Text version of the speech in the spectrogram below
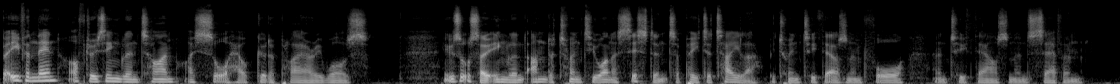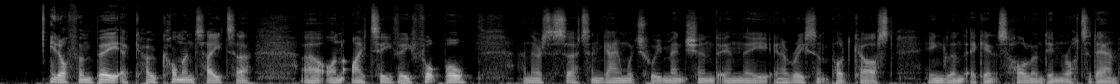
But even then, after his England time, I saw how good a player he was. He was also England under 21 assistant to Peter Taylor between 2004 and 2007. He'd often be a co commentator uh, on ITV football. And there is a certain game which we mentioned in the in a recent podcast, England against Holland in Rotterdam.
